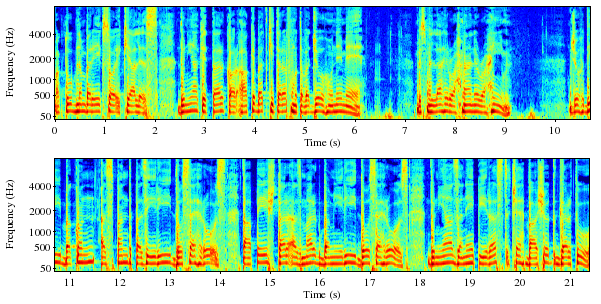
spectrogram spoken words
مکتوب نمبر ایک سو اکیالیس۔ دنیا کے ترک اور عاقبت کی طرف متوجہ ہونے میں۔ بسم اللہ الرحمن الرحیم۔ جہدی بکن اسپند پذیری دو سہروز تاپیش تر از مرگ بمیری دو سہروز دنیا زنے پیرست چہ باشد گرتو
